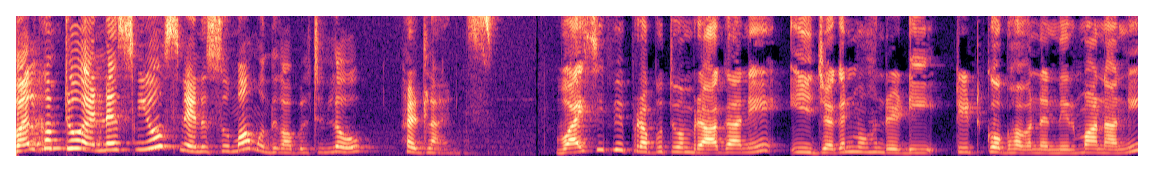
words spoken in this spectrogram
వెల్కమ్ టు ఎన్ఎస్ న్యూస్ నేను సుమా ముందుగా బులెటిన్లో హెడ్లైన్స్ వైసీపీ ప్రభుత్వం రాగానే ఈ జగన్మోహన్ రెడ్డి టిట్కో భవన నిర్మాణాన్ని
